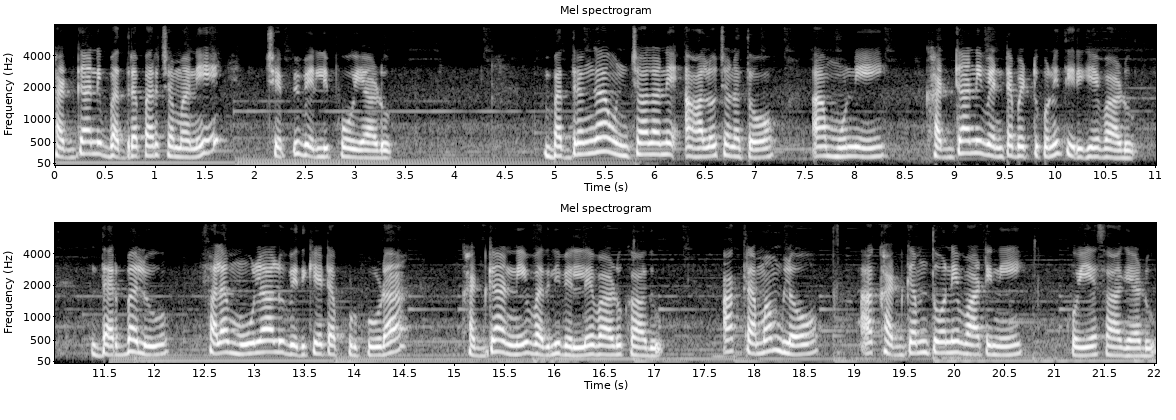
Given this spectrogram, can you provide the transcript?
ఖడ్గాన్ని భద్రపరచమని చెప్పి వెళ్ళిపోయాడు. భద్రంగా ఉంచాలనే ఆలోచనతో ఆ ముని ఖడ్గాన్ని వెంటబెట్టుకొని తిరిగేవాడు. దర్బలు ఫలమూలాలు వెదికేటప్పుడు కూడా ఖడ్గాన్ని వదిలి వెళ్ళేవాడు కాదు. ఆ క్రమంలో ఆ ఖడ్గంతోనే వాటిని కొయ్యసాగాడు.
